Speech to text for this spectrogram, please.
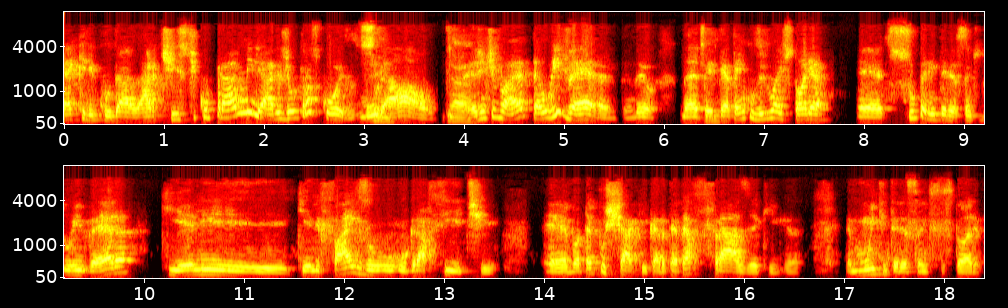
técnico da, artístico para milhares de outras coisas. Mural. É. A gente vai até o Rivera, entendeu? Né, tem, tem, até, inclusive, uma história é, super interessante do Rivera, que ele, que ele faz o, o grafite. É, vou até puxar aqui, cara, tem até a frase aqui. Cara. É muito interessante essa história.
